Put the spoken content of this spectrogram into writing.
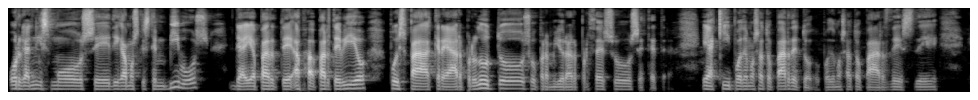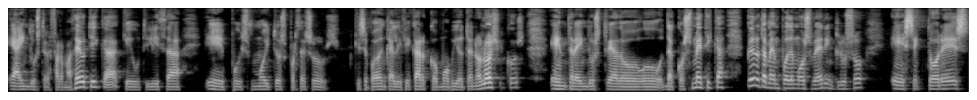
organismos, eh, digamos, que estén vivos, de aí a parte, a parte bio, pois para crear produtos ou para mellorar procesos, etc. E aquí podemos atopar de todo, podemos atopar desde a industria farmacéutica, que utiliza eh, pois moitos procesos que se poden calificar como biotecnolóxicos, entre a industria do, da cosmética, pero tamén podemos ver incluso eh, sectores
